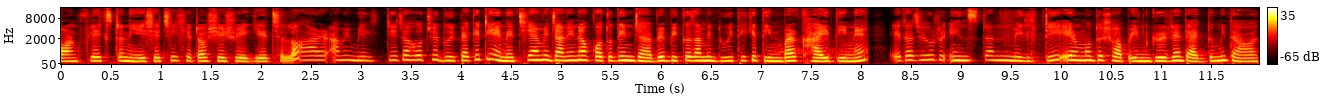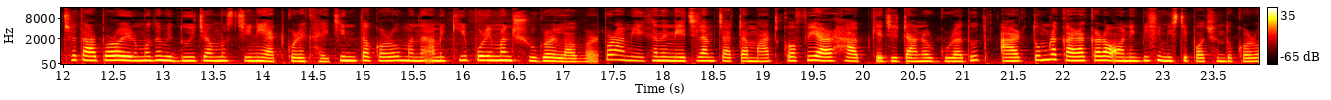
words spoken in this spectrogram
কর্নফ্লেক্সটা নিয়ে এসেছি। সেটাও শেষ হয়ে গিয়েছিল। আর আমি মিল্ক টিটা হচ্ছে দুই প্যাকেটই এনেছি। আমি জানি না কতদিন যাবে। বিকজ আমি দুই থেকে তিনবার খাই দিনে। এটা যেহেতু ইনস্ট্যান্ট মিল্ক টি এর মধ্যে সব ইনগ্রেডিয়েন্ট একদমই দেওয়া আছে। তারপরও এর মধ্যে আমি দুই চামচ চিনি অ্যাড করে খাই। চিন্তা করো মানে আমি কি পরিমাণ সুগার লাভার পর আমি এখানে নিয়েছিলাম চারটা মাঠ কফি আর হাফ কেজি টানোর গুঁড়া দুধ। আর তোমরা কারা কারা অনেক বেশি মিষ্টি পছন্দ করো,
